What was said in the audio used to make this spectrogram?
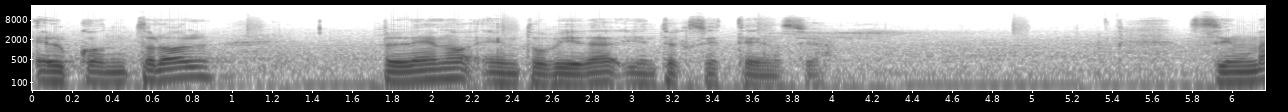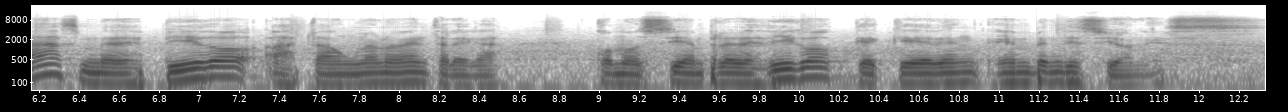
el control pleno en tu vida y en tu existencia. Sin más, me despido hasta una nueva entrega. Como siempre les digo, que queden en bendiciones.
